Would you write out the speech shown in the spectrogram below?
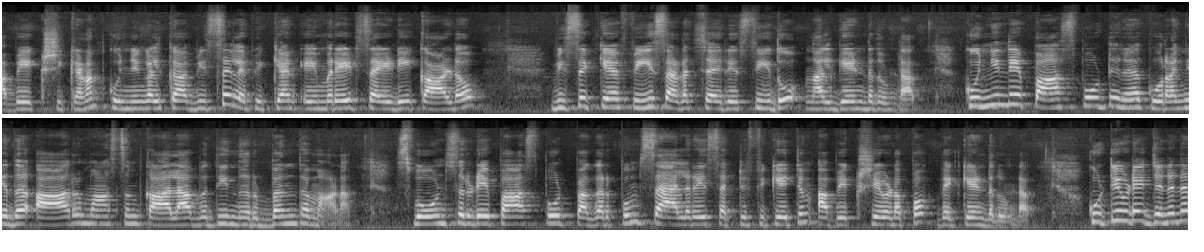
അപേക്ഷിക്കണം. കുഞ്ഞുങ്ങൾക്ക് വിസ ലഭിക്കാൻ എമിറേറ്റ്സ് ഐ ഡി കാർഡോ വിസയ്ക്ക് ഫീസ് അടച്ച രസീതോ നൽകേണ്ടതുണ്ട്. കുഞ്ഞിന്റെ പാസ്പോർട്ടിന് കുറഞ്ഞത് ആറുമാസം കാലാവധി നിർബന്ധമാണ്. സ്പോൺസറുടെ പാസ്പോർട്ട് പകർപ്പും സാലറി സർട്ടിഫിക്കറ്റും അപേക്ഷയോടൊപ്പം വെക്കേണ്ടതുണ്ട്. കുട്ടിയുടെ ജനന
